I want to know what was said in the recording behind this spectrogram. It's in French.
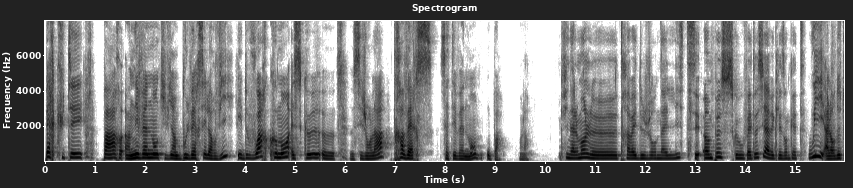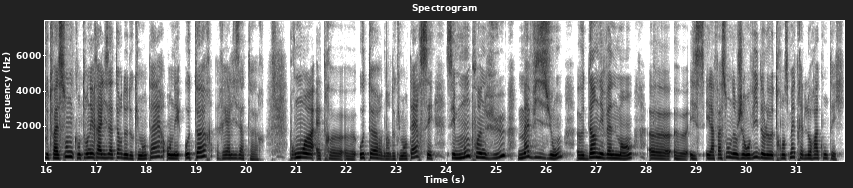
percutés par un événement qui vient bouleverser leur vie et de voir comment est-ce que ces gens-là traversent cet événement ou pas. Voilà. Finalement, le travail de journaliste, c'est un peu ce que vous faites aussi avec les enquêtes. Oui, alors de toute façon, quand on est réalisateur de documentaire, on est auteur-réalisateur. Pour moi, être auteur d'un documentaire, c'est mon point de vue, ma vision d'un événement et, et, la façon dont j'ai envie de le transmettre et de le raconter.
